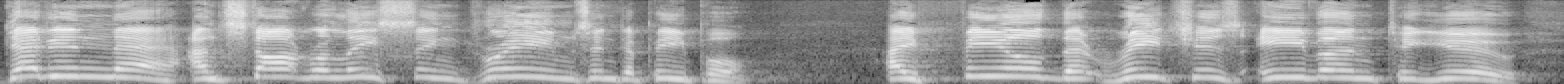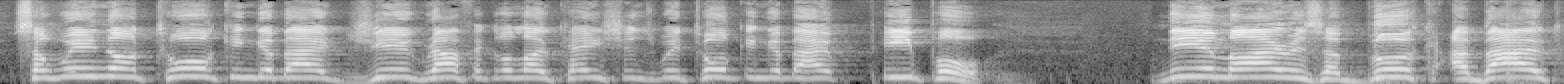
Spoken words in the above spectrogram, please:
Get in there and start releasing dreams into people. A field that reaches even to you. So we're not talking about geographical locations, we're talking about people Nehemiah is a book about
